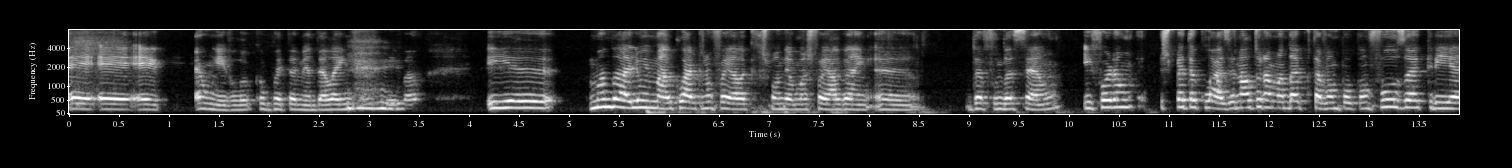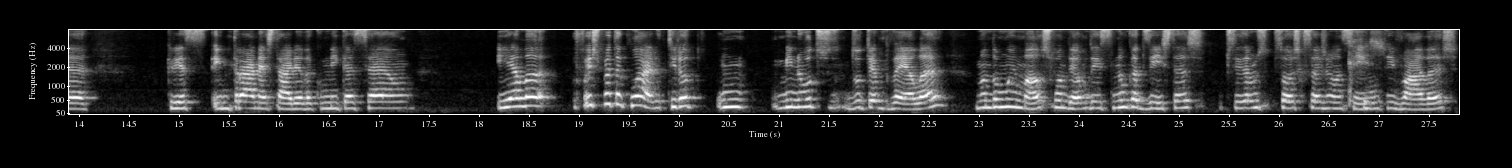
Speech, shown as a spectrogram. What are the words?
É, é, é, é um ídolo, completamente, ela é incrível. e uh, mandei-lhe um e-mail, claro que não foi ela que respondeu, mas foi alguém uh, da fundação, e foram espetaculares. Eu na altura mandei porque estava um pouco confusa, queria, queria entrar nesta área da comunicação, e ela foi espetacular, tirou um, minutos do tempo dela, mandou-me um e-mail, respondeu-me, disse nunca desistas, precisamos de pessoas que sejam assim, que motivadas,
